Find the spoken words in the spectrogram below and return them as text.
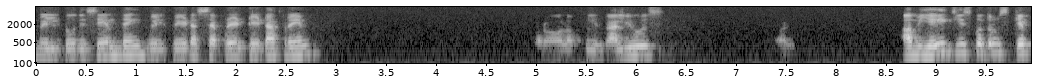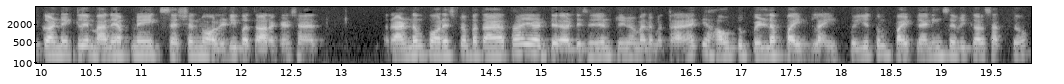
will do the same thing will create a separate data frame for all of these values अब यही चीज़ को तुम स्किप करने के लिए मैंने अपने एक सेशन में ऑलरेडी बता रखा है, शायद रैंडम फॉरेस्ट में बताया था या डिसीज़न ट्री में मैंने बताया है कि how to build a pipeline तो ये तुम पाइपलाइनिंग से भी कर सकते हो।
